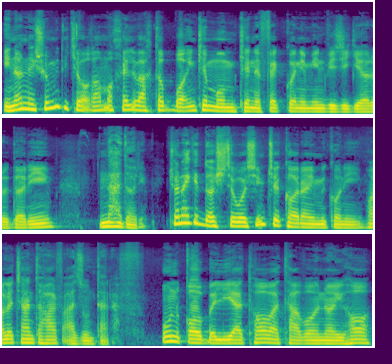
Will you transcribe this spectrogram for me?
اینا نشون میده که واقعا ما خیلی وقتا با اینکه ممکنه فکر کنیم این ویژگی ها رو داریم نداریم. چون اگه داشته باشیم چه کارایی می‌کنیم؟ حالا چند تا حرف از اون طرف. اون قابلیت ها و توانایی ها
